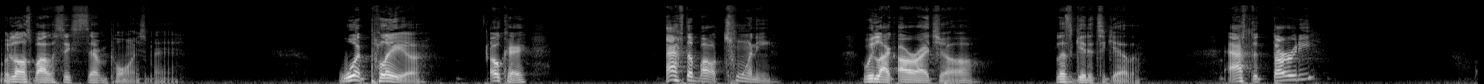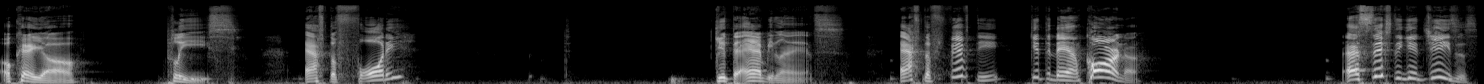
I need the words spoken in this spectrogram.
We lost by like 67 points, man. What player? Okay. After about 20, we like, all right, y'all, let's get it together. After 30, okay, y'all, please. After 40, get the ambulance. After 50, get the damn coroner. At 60, get Jesus.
